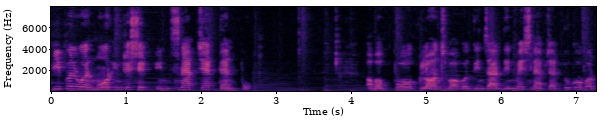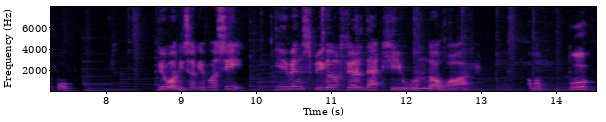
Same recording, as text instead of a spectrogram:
people were more interested in Snapchat than Poke अब पोक लन्च भएको तिन चार दिनमै स्न्यापच्याट टुक ओभर पोक त्यो भनिसकेपछि Evan Spiegel felt that he won the war अब पोक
